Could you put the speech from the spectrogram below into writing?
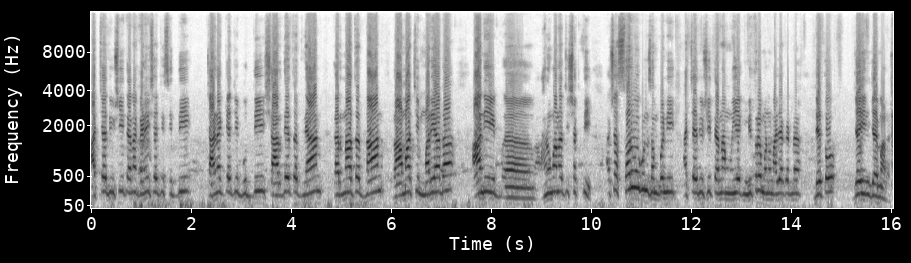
आजच्या दिवशी त्यांना गणेशाची सिद्धी चाणक्याची बुद्धी शारदेचं ज्ञान कर्णाचं दान रामाची मर्यादा आणि हनुमानाची शक्ती अशा सर्व गुण संपन्नी आजच्या दिवशी त्यांना मी एक मित्र म्हणून माझ्याकडनं देतो. जय हिंद जय महाराष्ट्र.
